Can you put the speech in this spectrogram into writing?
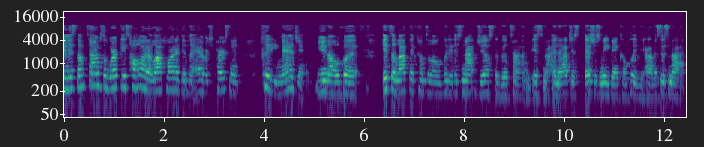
and it's sometimes the work is hard, a lot harder than the average person could imagine, you know, but it's a lot that comes along with it. It's not just a good time. It's not, and I just that's just me being completely honest. It's not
